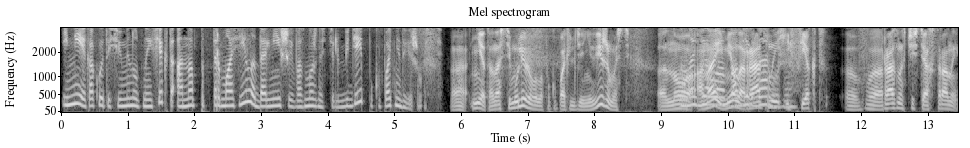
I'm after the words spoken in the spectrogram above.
имея какой-то сиюминутный эффект, она подтормозила дальнейшие возможности людей покупать недвижимость? А, нет, она стимулировала покупать людей недвижимость, э, но, но она, она имела разный дороже. эффект в разных частях страны.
